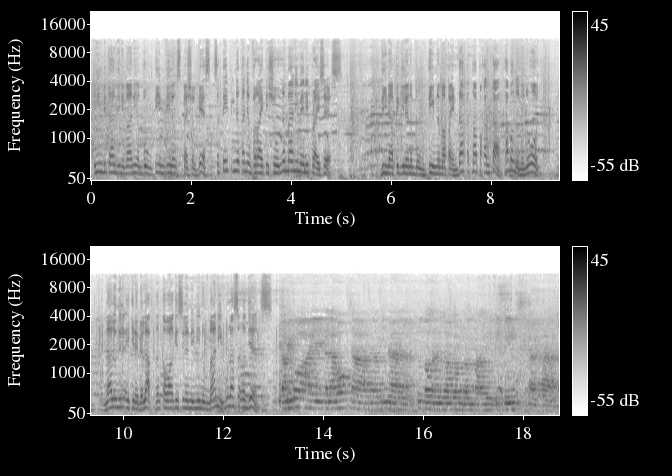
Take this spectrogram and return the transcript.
Inimbitahan din ni Manny ang buong team bilang special guest sa taping ng kanyang variety show na Manny Many Prizes. Di napigilan ng buong team na mapaindak at mapakanta habang nanonood. Lalo nila ikinagalak nang tawagin sila ni Ninong Manny mula sa audience. Kami po ay lalahok sa darating na 2012 London Paralympic Games at ah,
